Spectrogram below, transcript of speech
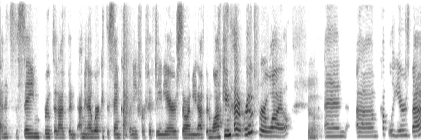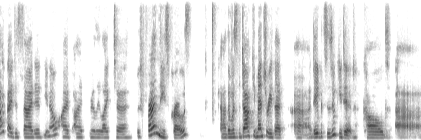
and it's the same route that I've been. I mean, I work at the same company for 15 years, so I mean, I've been walking that route for a while. Yeah. And um, a couple of years back, I decided, you know, I'd, I'd really like to befriend these crows. Uh, there was a documentary that uh, David Suzuki did called uh,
